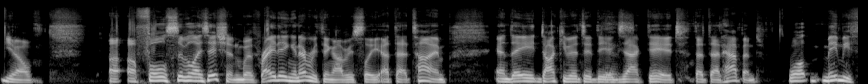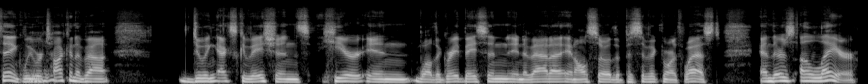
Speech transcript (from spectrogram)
you know a, a full civilization with writing and everything obviously at that time and they documented the Yes. exact date that that happened well it made me think we were Mm-hmm. talking about doing excavations here in well the Great Basin in Nevada and also the Pacific Northwest. And there's a layer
